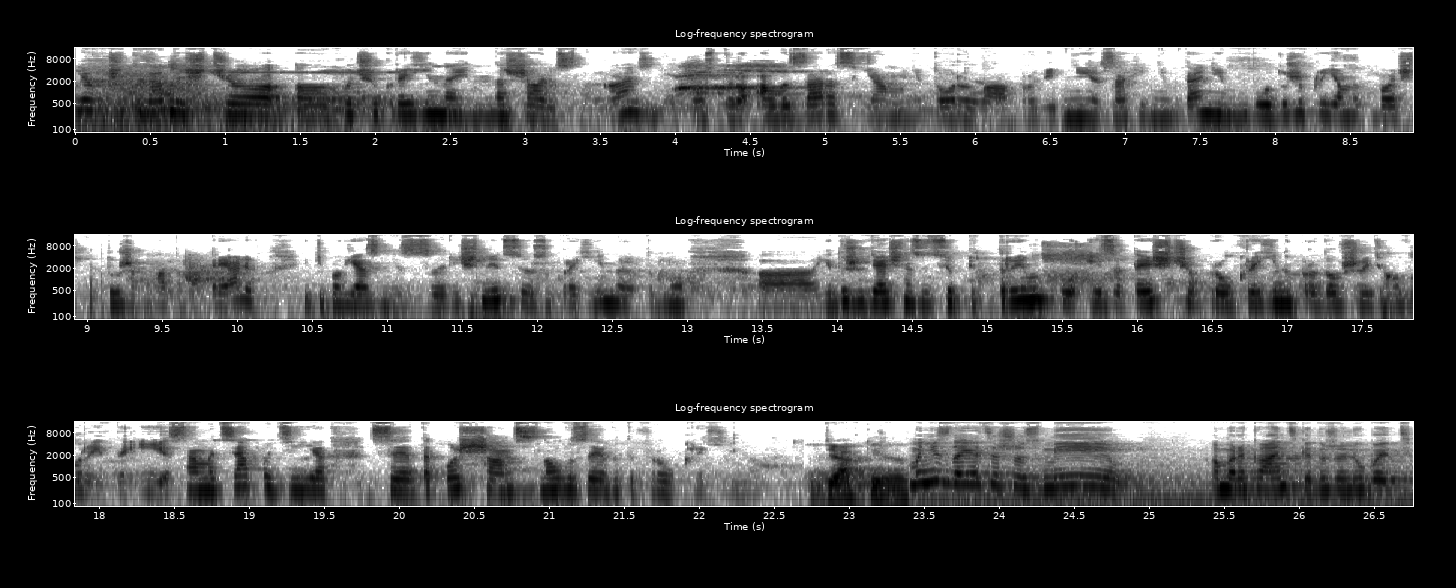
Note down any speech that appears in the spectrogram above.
Я хочу додати, що е, хоч Україна і на жаль знаю простору, але зараз я моніторила провідні західні видання. і Мені було дуже приємно побачити дуже багато матеріалів, які пов'язані з річницею з Україною. Тому е, я дуже вдячна за цю підтримку і за те, що про Україну продовжують говорити. І саме ця подія це також шанс знову заявити про Україну. Дякую. Мені здається, що ЗМІ американське дуже любить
